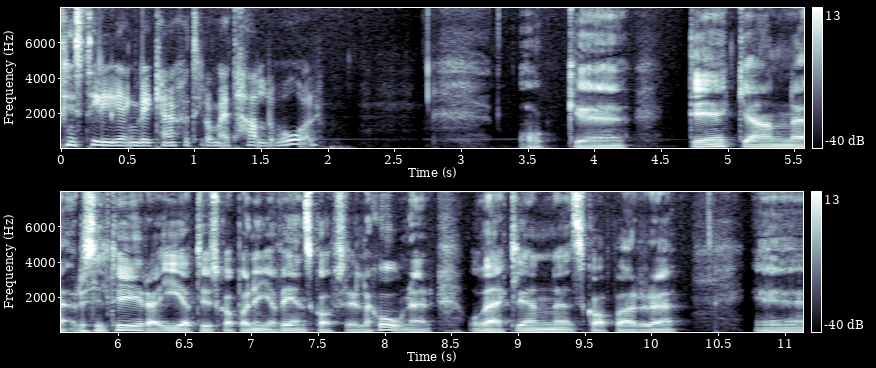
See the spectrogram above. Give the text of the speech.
finns tillgänglig kanske till och med ett halvår. Och eh, det kan resultera i att du skapar nya vänskapsrelationer och verkligen skapar eh,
